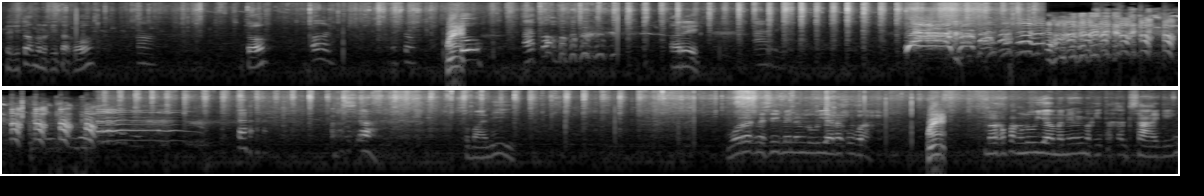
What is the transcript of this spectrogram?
Nakita mo, nakita ko? Ah. Ito? Oh, ito. Ito? Ato. Are. Ari. Kasya. Sumali. Murag na simin ng luya na ko ba? Mura ka pang luya man yun, makita kag saging.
